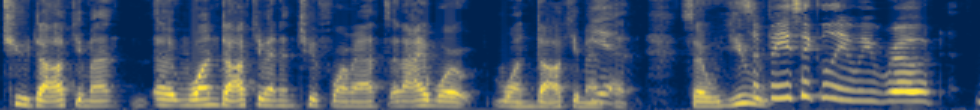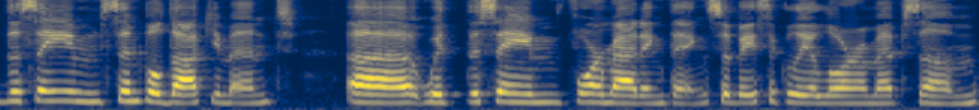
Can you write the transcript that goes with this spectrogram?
two document uh, one document in two formats, and I wrote one document. Yeah. So you So basically, we wrote the same simple document uh, with the same formatting thing. So basically, a lorem ipsum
